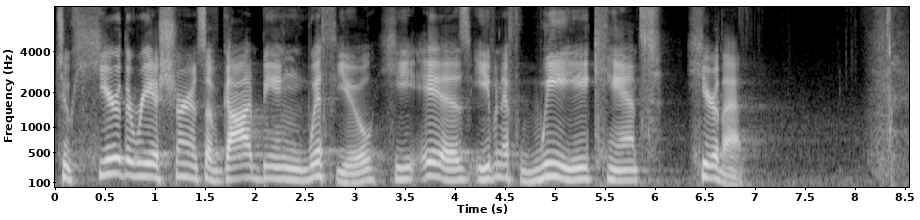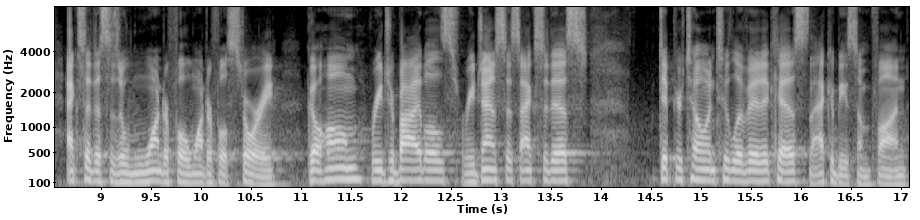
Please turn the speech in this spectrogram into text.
to hear the reassurance of God being with you, He is, even if we can't hear that. Exodus is a wonderful, wonderful story. Go home, read your Bibles, read Genesis, Exodus, dip your toe into Leviticus. That could be some fun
